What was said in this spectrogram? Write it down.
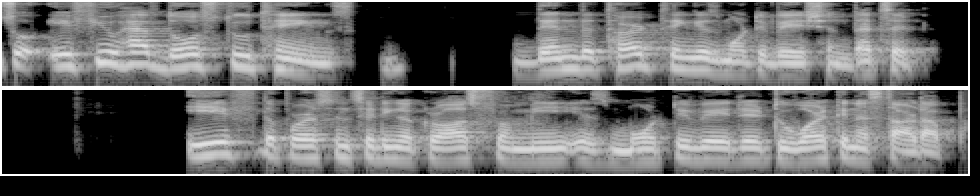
So if you have those two things, then the third thing is motivation. That's it. If the person sitting across from me is motivated to work in a startup,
